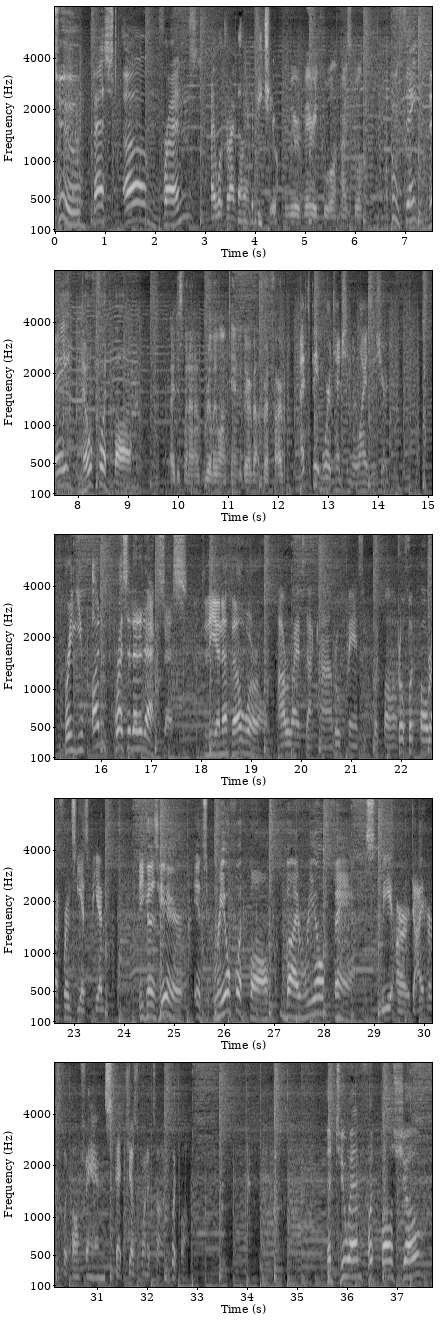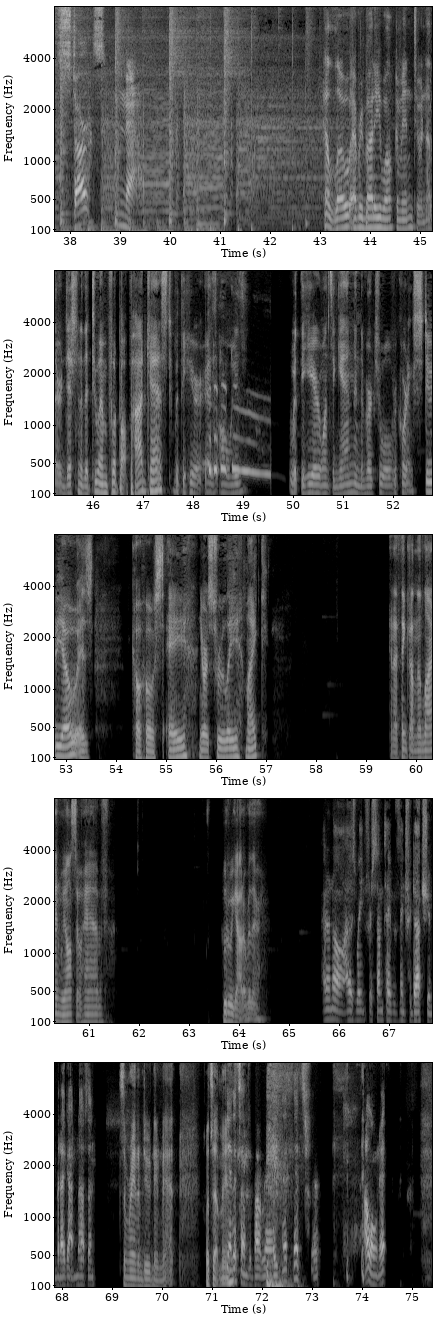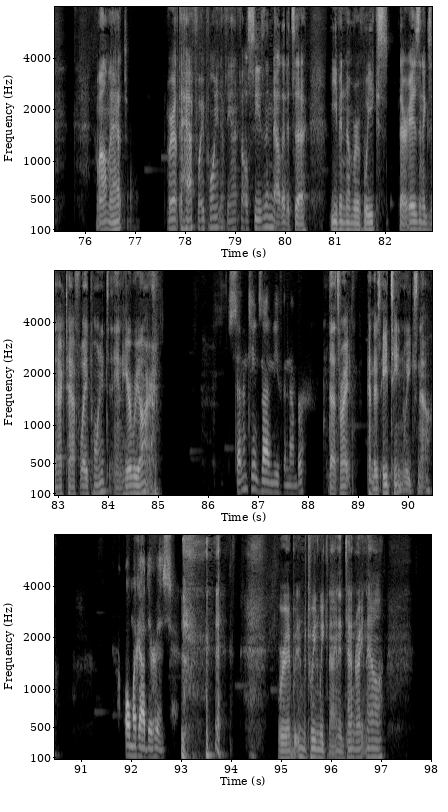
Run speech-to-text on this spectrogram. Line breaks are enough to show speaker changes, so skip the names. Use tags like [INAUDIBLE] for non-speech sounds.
two best um friends
I will drive down there to beat you.
We were very cool in high school.
who think they know football.
I just went on a really long tangent there about Brett Favre.
I have to pay more attention to the lines this year.
Bring you unprecedented access to the NFL world.
OurLions.com, Pro Fantasy Football, Pro Football Reference, ESPN.
Because here, it's real football by real fans.
We are diehard football fans that just want to talk football.
The 2M Football Show starts now.
Hello, everybody. Welcome into another edition of the 2M Football Podcast. With the here, as [LAUGHS] always, with the here once again in the virtual recording studio is co-host A, yours truly, Mike. And I think on the line we also have who do we got over there?
I don't know. I was waiting for some type of introduction, but I got nothing.
Some random dude named Matt. What's up, man?
Yeah, that sounds about right. That, that's fair. I'll own it. [LAUGHS]
Well, Matt, we're at the halfway point of the NFL season. Now that it's a even number of weeks, there is an exact halfway point, and here we are.
17's not an even number.
That's right. And there's 18 weeks now.
Oh my God, there is. [LAUGHS]
we're in, between week nine and 10 right now.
